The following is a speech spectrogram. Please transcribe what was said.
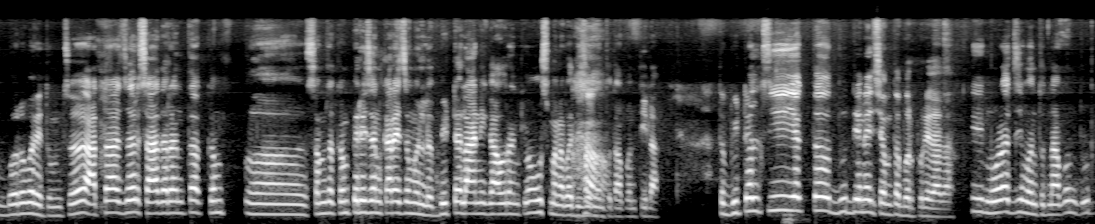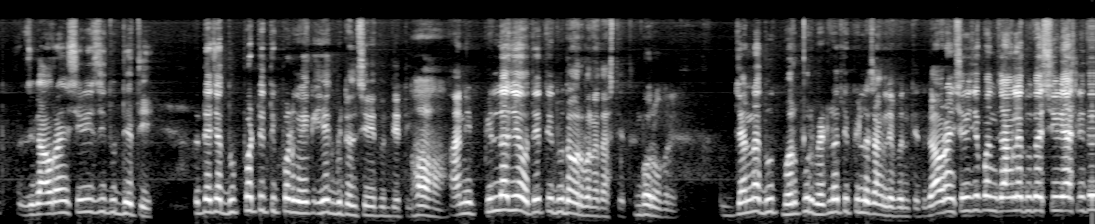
बरोबर आहे तुमचं. आता जर साधारणतः कम अं, समजा कंपॅरिझन करायचं म्हणलं बिटल आणि गावरान किंवा उस्मानाबादी जे हा. म्हणतो आपण तिला. तर बिटलची एक तर दूध देण्याची क्षमता भरपूर आहे दादा. ती मुळात जी म्हणतो ना आपण दूध जी गावरान शेळी जी दूध देते तर त्याच्या दुप्पट ते तिप्पट एक एक बिटल शेळी दूध देते. हा हा. आणि पिल्ल जे होते ते दुधावर बनत असतात. बरोबर आहे. ज्यांना दूध भरपूर भेटलं ते पिल्ल चांगले बनतात. गावरान शेळीचे पण चांगल्या दुधात शेळी असली तर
